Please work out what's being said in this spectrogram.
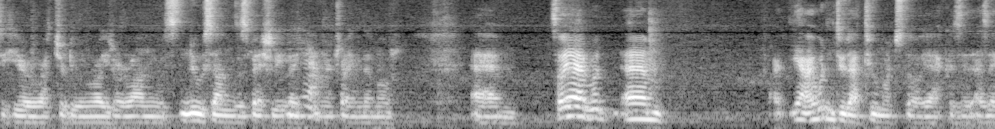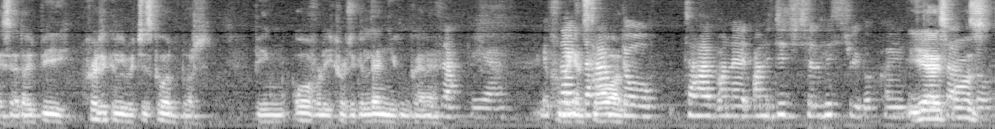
to hear what you're doing right or wrong with new songs, especially like Yeah. when you're trying them out. Um. So yeah, but um. Yeah, I wouldn't do that too much though. Yeah, because as I said, I'd be critical, which is good, but being overly critical, then you can kind of exactly, yeah. It's nice to have though to have on a on a digital history book kind of thing. Yeah, I suppose. so-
